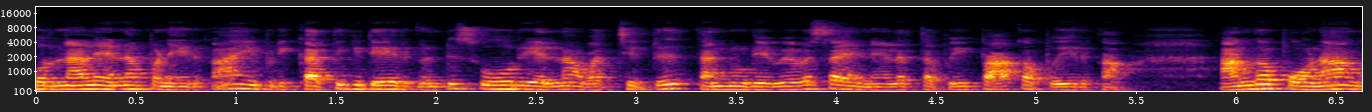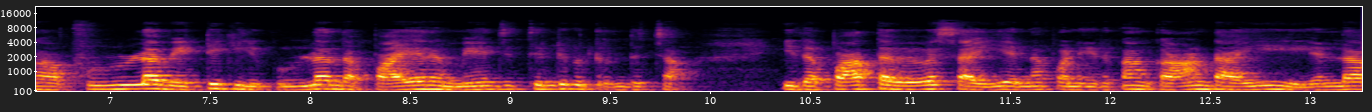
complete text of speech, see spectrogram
ஒரு நாள் என்ன பண்ணியிருக்கான்? இப்படி கத்திக்கிட்டே இருக்குன்ட்டு சோறு எல்லாம் வச்சுட்டு தன்னுடைய விவசாய நிலத்தை போய் பார்க்க போயிருக்கான். அங்கே போனால் அங்கே ஃபுல்லாக வெட்டிக்கிளி ஃபுல்லாக அந்த பயரை மேய்ஞ்சு திண்டுக்கிட்டு இருந்துச்சான் இதை பார்த்த விவசாயி என்ன பண்ணியிருக்கான்? காண்டாயி எல்லா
